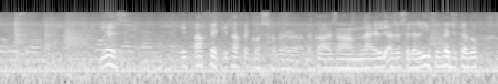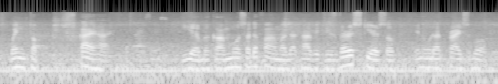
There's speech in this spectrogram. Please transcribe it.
what was the what was Yes. it like then? it affect it affect us very well because um like as I said the leafy vegetable went up sky high the? Yeah, because most of the farmers that have it is very scarce, so you know that price go up.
